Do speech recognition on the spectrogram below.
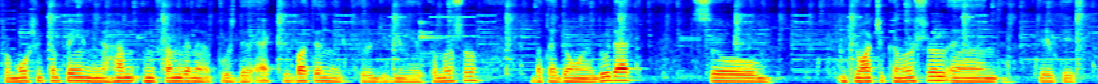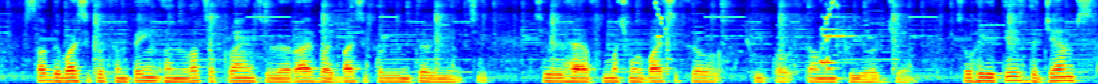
promotion campaign. If I'm gonna push the active button it will give me a commercial but I don't want to do that. So you can watch a commercial and here it is start the bicycle campaign and lots of clients will arrive by bicycle in 30 minutes. So you'll have much more bicycle people coming to your gym so here it is the gems.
